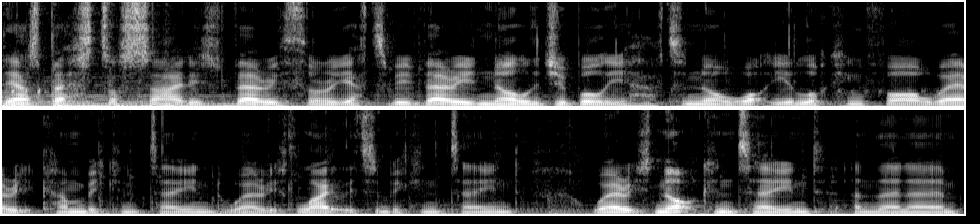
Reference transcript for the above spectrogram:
The asbestos side is very thorough. You have to be very knowledgeable. You have to know what you're looking for, where it can be contained, where it's likely to be contained, where it's not contained, and then um,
